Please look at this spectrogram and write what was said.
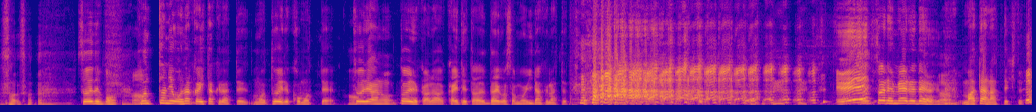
そうそう。それでもう、本当にお腹痛くなって、もうトイレこもって、それであの、トイレから帰ってたら大悟さんもいなくなってた。えそれでメールで、またなってきて。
